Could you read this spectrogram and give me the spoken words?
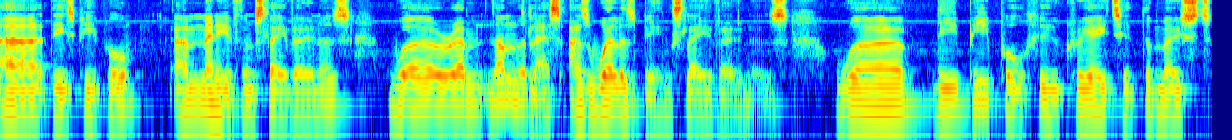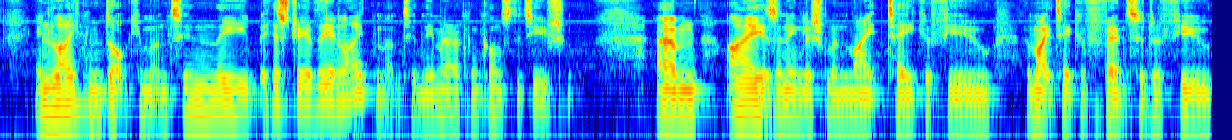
uh, these people, um, many of them slave owners, were um, nonetheless, as well as being slave owners, were the people who created the most enlightened document in the history of the Enlightenment, in the American Constitution. Um, I, as an Englishman, might take a few, might take offence at a few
